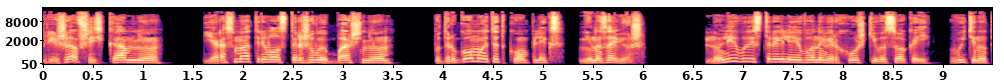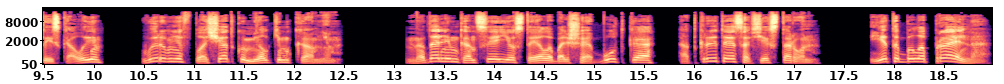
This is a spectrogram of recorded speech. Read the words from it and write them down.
Прижавшись к камню, я рассматривал сторожевую башню, по-другому этот комплекс не назовешь. Нули выстроили его на верхушке высокой вытянутой скалы, выровняв площадку мелким камнем. На дальнем конце ее стояла большая будка, открытая со всех сторон. И это было правильно,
